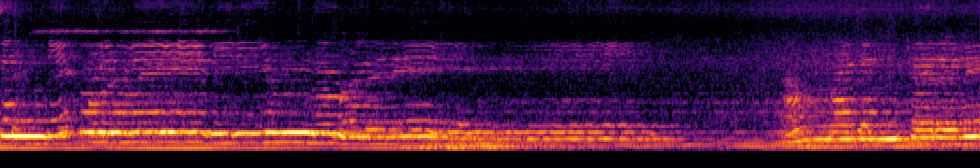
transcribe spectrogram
അച്ഛന്റെ പൊരുളെ വിരിയുന്ന അമ്മതൻ കരളേ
